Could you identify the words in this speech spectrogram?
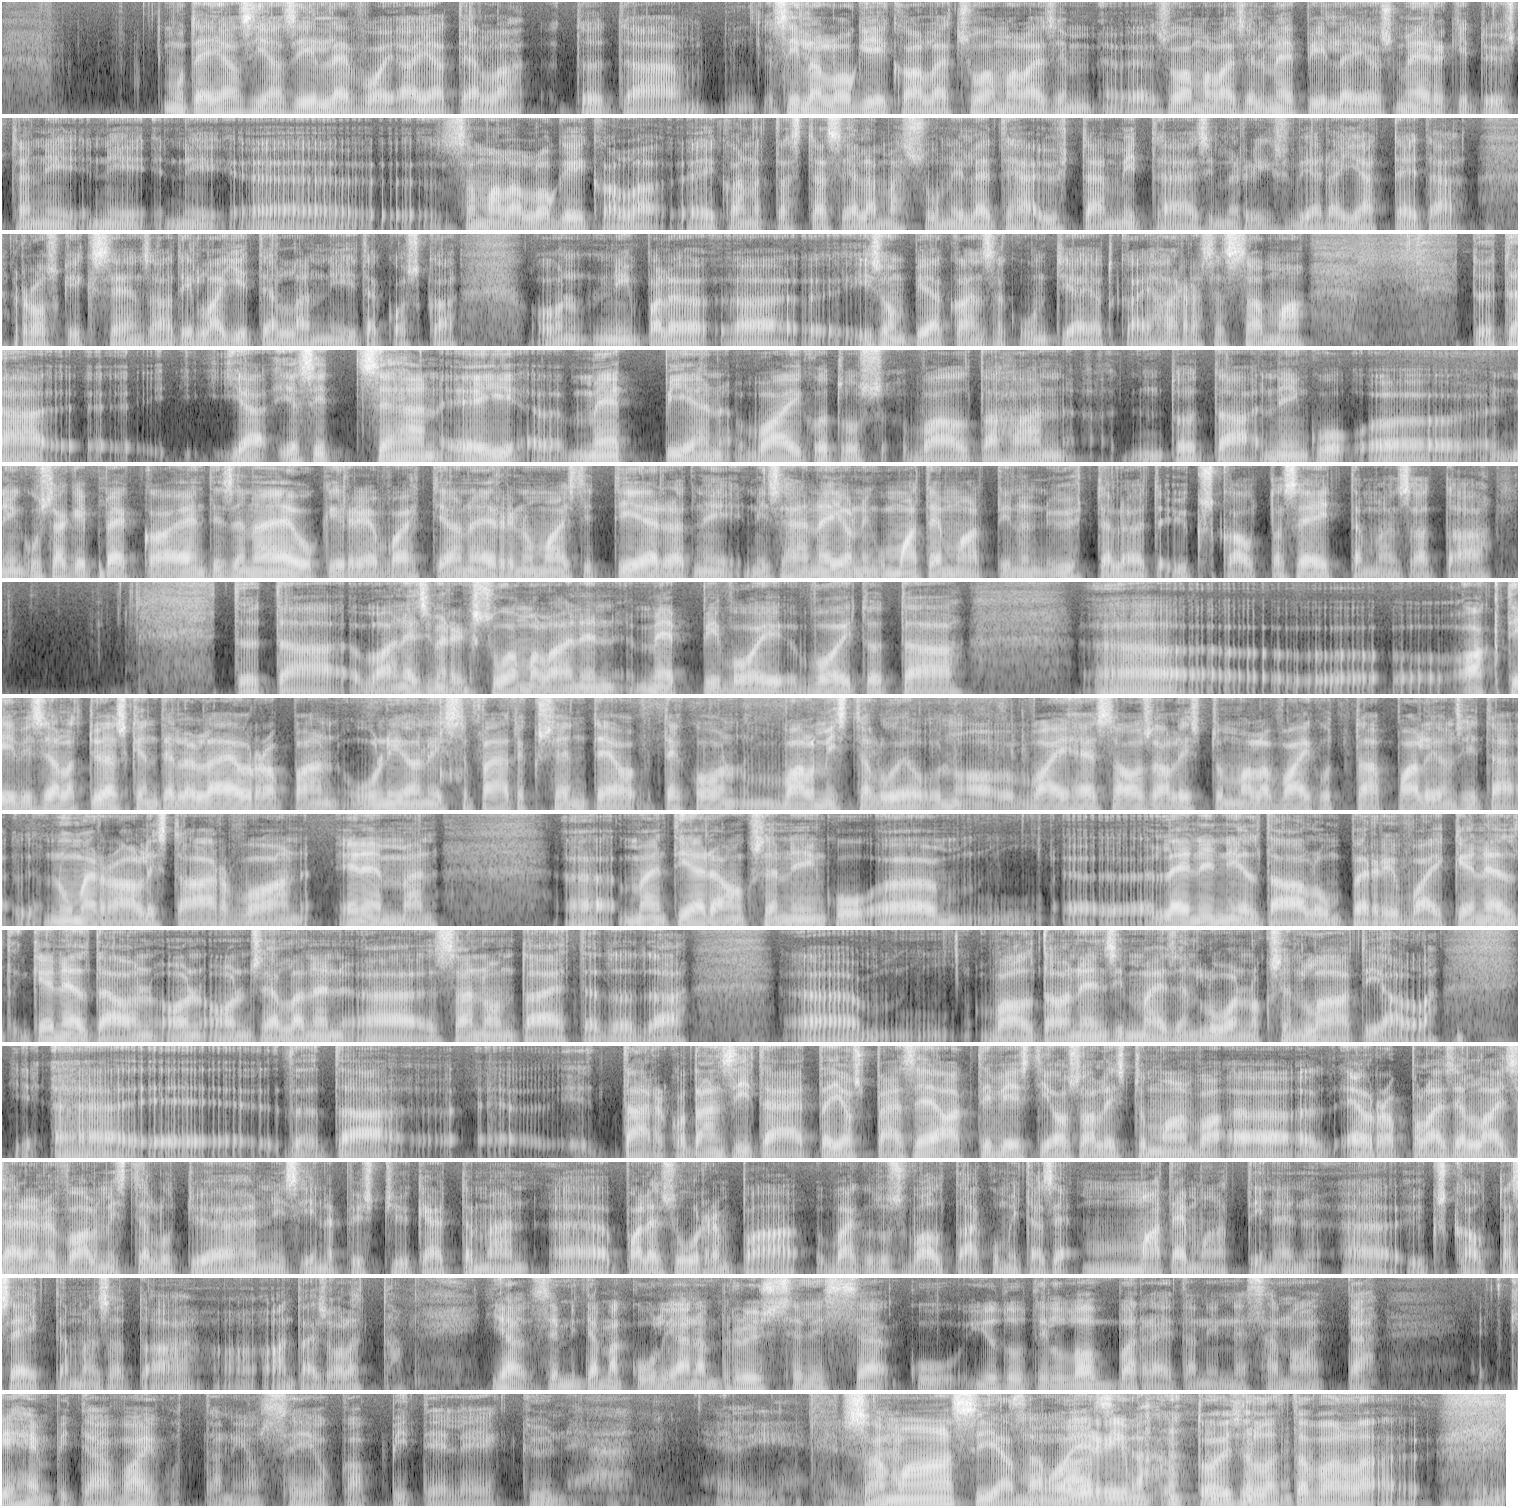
Mutta ei asiaa sille voi ajatella, tota, sillä logiikalla, että suomalaisen, suomalaiselle MEPille ei olisi merkitystä, niin, niin, niin äh, samalla logiikalla ei kannattaisi tässä elämässä suunnilleen tehdä yhtään mitään, esimerkiksi viedä jätteitä roskikseen, saatiin lajitella niitä, koska on niin paljon äh, isompia kansakuntia, jotka ei harrasta samaa. Tota, ja, ja sitten sehän ei meppien vaikutusvaltahan, tota, niin, kuin, niin kuin säkin Pekka entisenä EU-kirjeenvaihtajana erinomaisesti tiedät, niin, niin sehän ei ole niin kuin matemaattinen yhtälö, että 1 kautta 700, tota, vaan esimerkiksi suomalainen meppi voi, voi tota, aktiivisella työskentelyllä Euroopan unionissa päätöksentekoon valmisteluun vaiheessa osallistumalla vaikuttaa paljon sitä numeraalista arvoaan enemmän. Mä en tiedä, onko se niin kuin Leniniltä alun perin vai keneltä, keneltä on, on, on sellainen sanonta, että tota, valta on ensimmäisen luonnoksen laatialla. Tota, tarkoitan sitä, että jos pääsee aktiivisesti osallistumaan eurooppalaisen lainsäädännön valmistelutyöhön, niin siinä pystyy käyttämään paljon suurempaa vaikutusvaltaa kuin mitä se matemaattinen 1 kautta 700 antaisi olettaa. Ja se, mitä mä kuulin aina Brysselissä, kun jututin lobbareita, niin ne sanoi, että, että kehen pitää vaikuttaa, niin on se, joka pitelee kynää. Eli, eli sama asia, sama eri asia. toisella tavalla.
